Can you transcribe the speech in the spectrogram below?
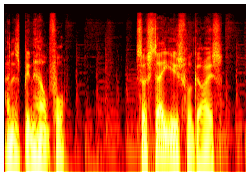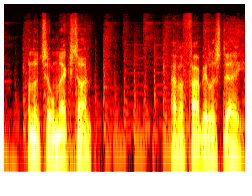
and has been helpful. So stay useful, guys. And until next time, have a fabulous day.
